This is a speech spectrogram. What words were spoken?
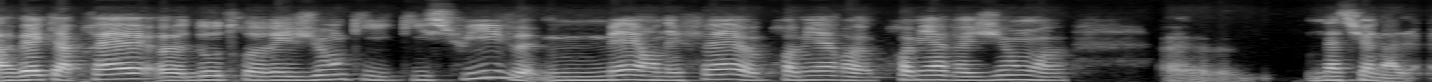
avec après euh, d'autres régions qui, suivent, mais en effet, euh, première, euh, première région nationale.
